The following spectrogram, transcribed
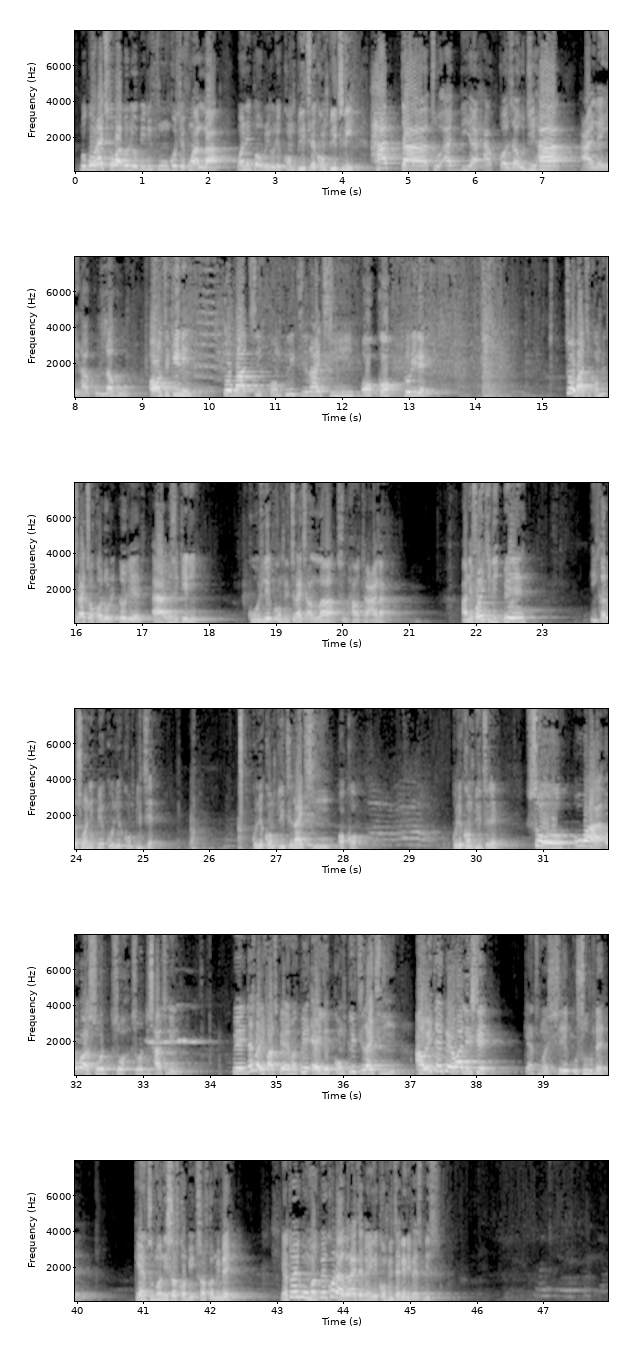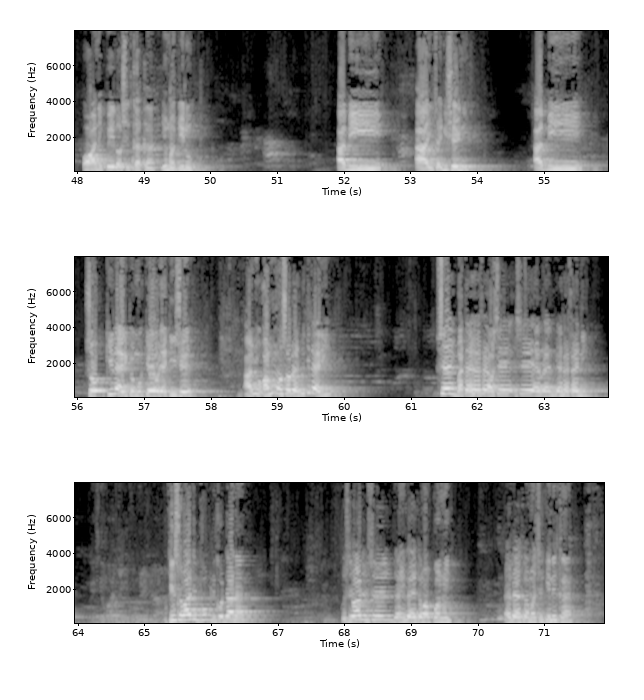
gbogbo right tó wà lórí obìnrin fún kó ṣe fún Allah wọ́n ní pé obìnrin ò lè completely completely. Hatta tu'addiya haqqa zawjiha alayha kullahu. Ọ̀n ti kíni? Tó bá ti complete right ọkọ lórí rẹ̀. Tí ó bá ti complete right ọkọ lórí rẹ̀ yóò sì kíni? Kò lè complete right Allah subhanahu ta'ala. And the funny thing ni pé nǹkan ló súnmọ́ ni pé kò lè complete ẹ̀. Kò lè complete right ọkọ kò lè complete rẹ̀. So ó wà ó wà so so so disheartening. Pé despite the fact pé ẹ mọ̀ pé ẹ lè complete right yìí àwọn ètò ẹgbẹ́ wa lè ṣe kí ẹ tún mọ̀ ṣe kùsùrù bẹ̀ kí ẹ tún mọ̀ ní shortcut bẹ̀. Ìyàn tó ẹgbẹ́ mọ̀ pé kódà right ẹgbẹ́ ilé complete ẹgbẹ́ in the first place. Wọ́n wá ní pé lọ ṣe kankan yóò mọ̀ bínú. Àbí ìtẹ̀níṣẹ́ ni. Àbí so kílẹ̀ rí pé mo ké ó yẹ kí ṣe àmì mọ̀ sọ bẹ̀rẹ̀ kílẹ̀ rí? Ṣe ìgbàtẹ́ ẹfẹ́fẹ́ ọ̀ ṣe ẹrù ẹgbẹ́ ẹfẹ́fẹ́ ni? Kì í ṣe wájú fóbìnrin kó dáná. Kò sí wájú ṣe ìgbẹ̀yìn lẹ́ẹ̀kẹ́ ma pọnmi ẹlẹ́ẹ̀kẹ́ ma ṣe kíní kan?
